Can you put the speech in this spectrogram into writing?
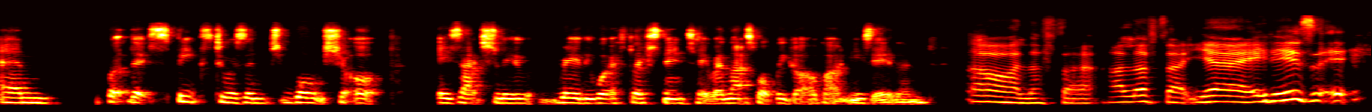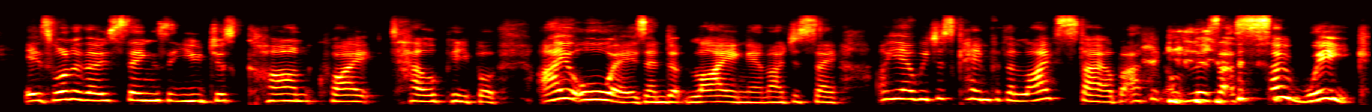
um, but that speaks to us and won't shut up is actually really worth listening to. And that's what we got about New Zealand. Oh, I love that. I love that. Yeah, it is. It, it's one of those things that you just can't quite tell people. I always end up lying and I just say, oh, yeah, we just came for the lifestyle. But I think, oh, Liz, that's so weak.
